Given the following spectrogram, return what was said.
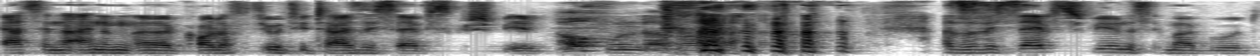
er hat in einem äh, Call of Duty Teil sich selbst gespielt. Auch wunderbar. also sich selbst spielen ist immer gut.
